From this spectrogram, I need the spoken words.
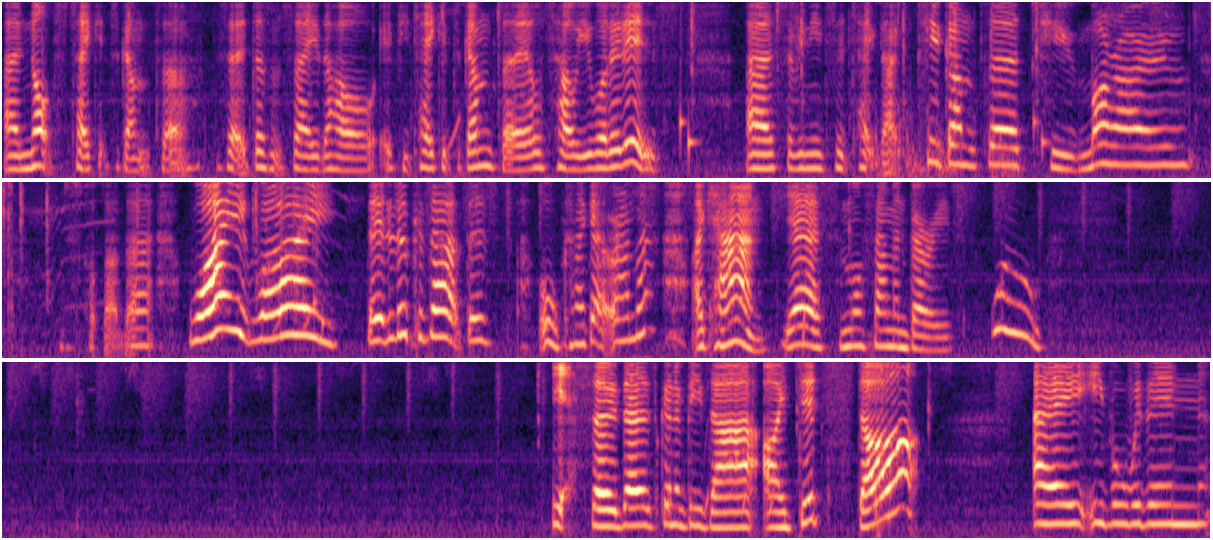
uh, not to take it to Gunther. So it doesn't say the whole, if you take it to Gunther, it'll tell you what it is. Uh, so we need to take that to Gunther tomorrow. Just pop that there. Why? Why? They, look at that. There's... Oh, can I get around there? I can. Yes, more salmon berries. Woo! Yeah, so there's going to be that. I did start a Evil Within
